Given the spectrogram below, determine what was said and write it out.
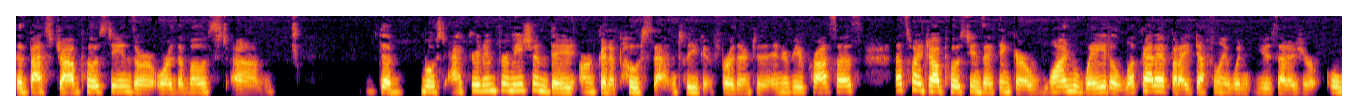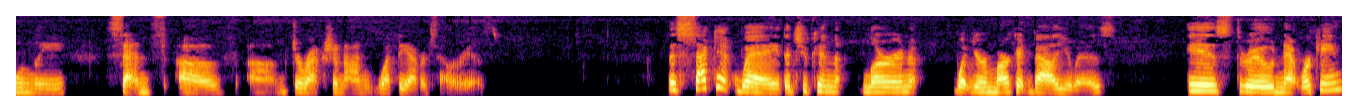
the best job postings or, or the most um, the most accurate information, they aren't going to post that until you get further into the interview process. That's why job postings, I think, are one way to look at it, but I definitely wouldn't use that as your only sense of um, direction on what the average salary is. The second way that you can learn what your market value is is through networking,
